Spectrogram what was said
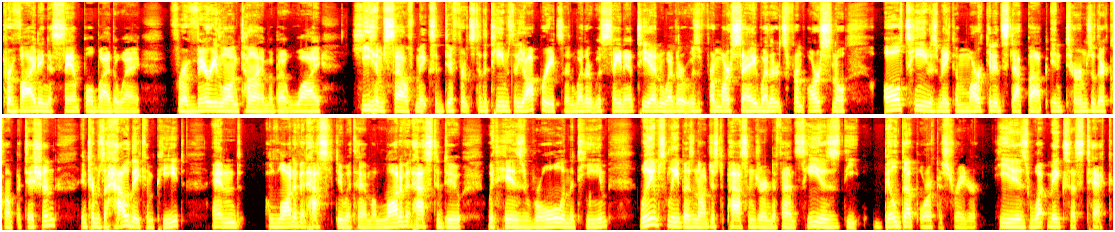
providing a sample, by the way, for a very long time about why he himself makes a difference to the teams that he operates in, whether it was Saint Etienne, whether it was from Marseille, whether it's from Arsenal. All teams make a marketed step up in terms of their competition, in terms of how they compete. And a lot of it has to do with him. A lot of it has to do with his role in the team. William Saliba is not just a passenger in defense, he is the build up orchestrator. He is what makes us tick.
